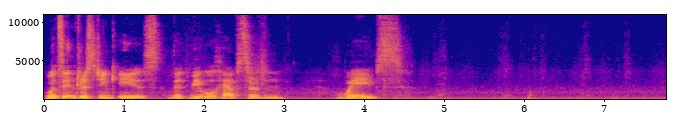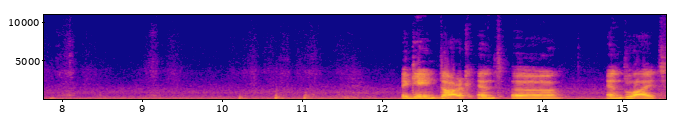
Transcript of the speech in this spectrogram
what's interesting is that we will have certain waves again dark and uh, and light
